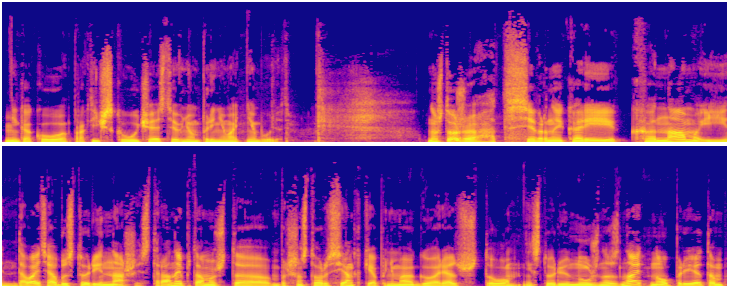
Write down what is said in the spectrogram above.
никакого практического участия в нем принимать не будет. Ну что же, от Северной Кореи к нам, и давайте об истории нашей страны, потому что большинство россиян, как я понимаю, говорят, что историю нужно знать, но при этом,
